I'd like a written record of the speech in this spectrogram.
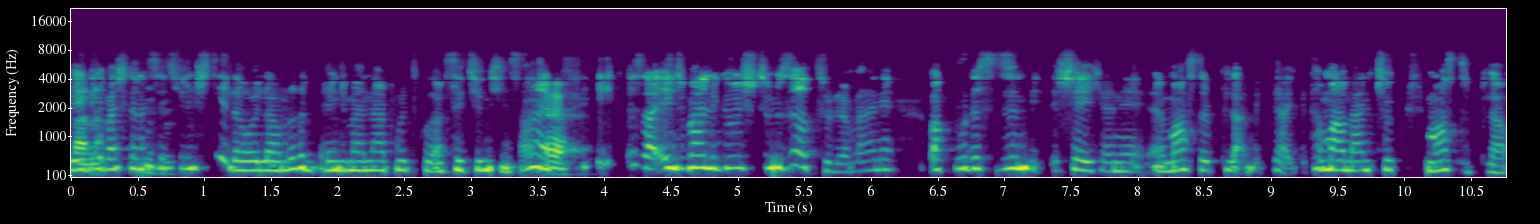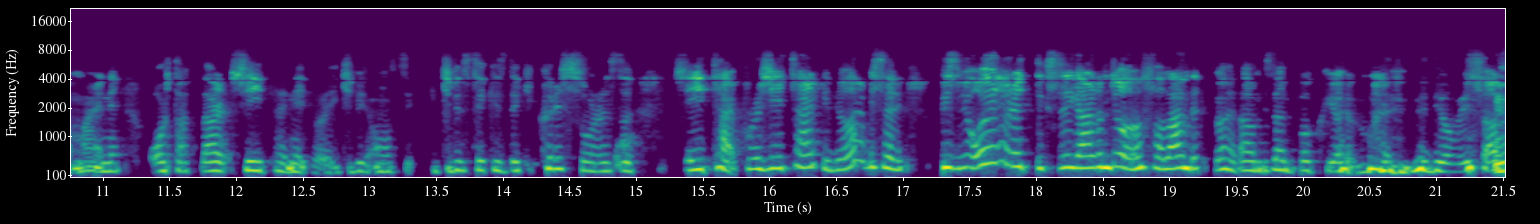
belediye başkanı seçilmiş değil de Hollanda'da encümenler politik olarak seçilmiş insanlar. Evet. İlk mesela encümenle görüştüğümüzü hatırlıyorum. Yani bak burada sizin bir şey hani e, master plan yani tamamen çökmüş master plan var. Hani ortaklar şey hani 2018, 2008'deki kriz sonrası şeyi ter, projeyi terk ediyorlar. Biz hani biz bir oyun ürettik size yardımcı olun falan dedik. Böyle adam bize bakıyor. ne diyor bu insanlar?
